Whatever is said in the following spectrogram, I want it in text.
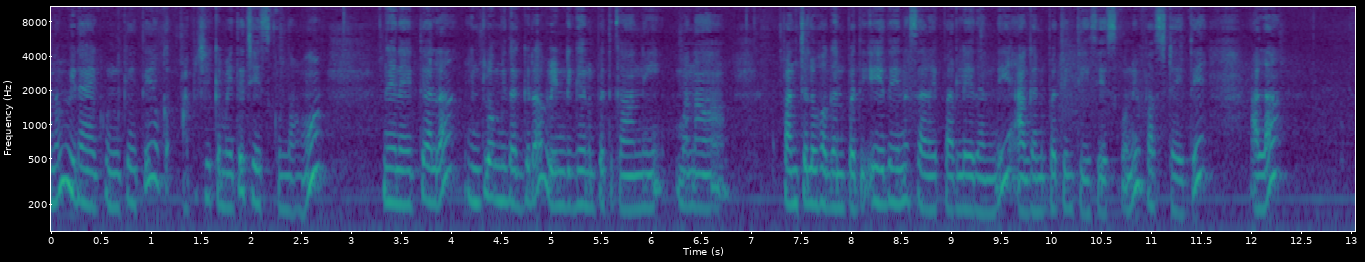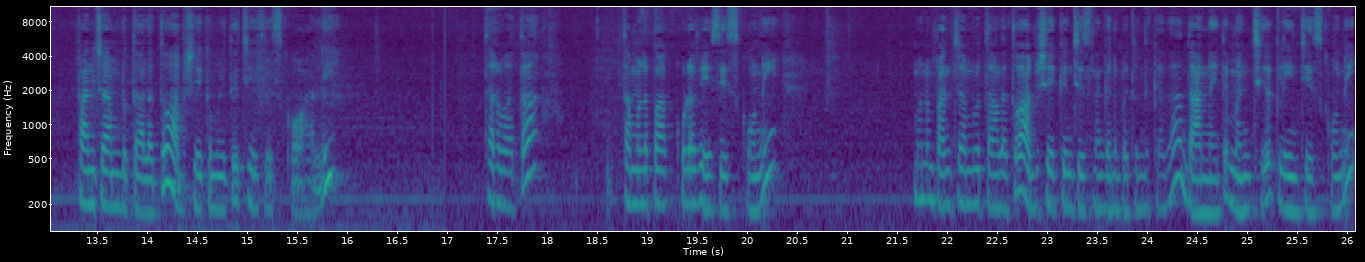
మనం వినాయకునికి అయితే ఒక అభిషేకం అయితే చేసుకుందాము. నేనైతే అలా ఇంట్లో మీ దగ్గర వెండి గణపతి కానీ మన పంచలోహ గణపతి ఏదైనా సరే పర్లేదండి. ఆ గణపతిని తీసేసుకొని ఫస్ట్ అయితే అలా పంచామృతాలతో అభిషేకం అయితే చేసేసుకోవాలి. తర్వాత తమలపాకు కూడా వేసేసుకొని మనం పంచామృతాలతో అభిషేకం చేసిన గణపతి ఉంది కదా దాన్ని అయితే మంచిగా క్లీన్ చేసుకొని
